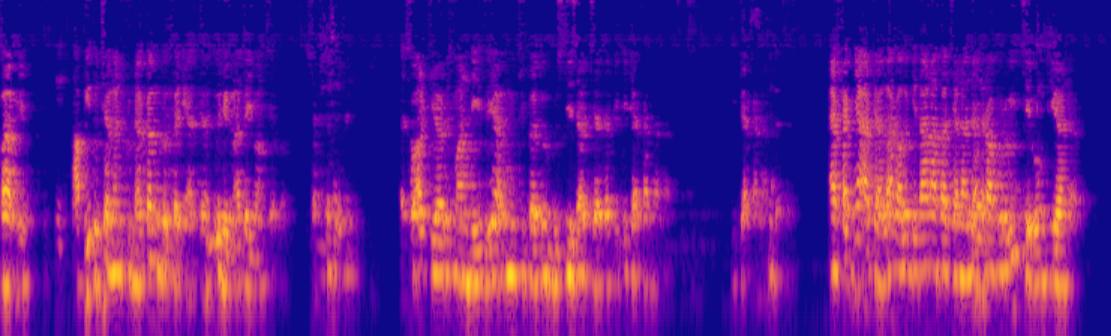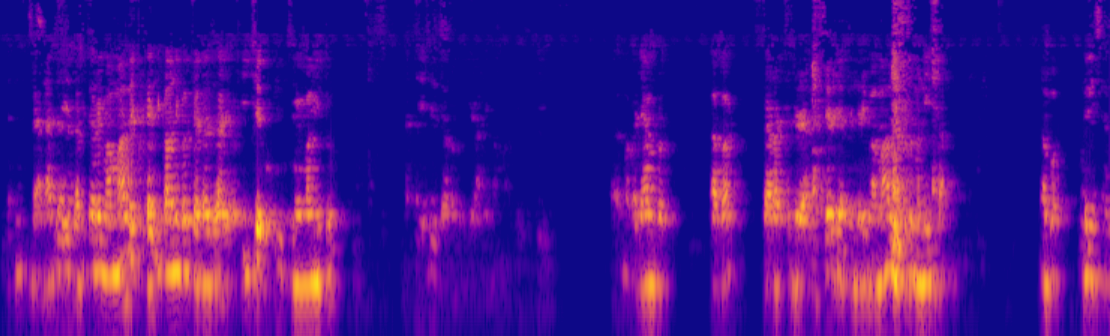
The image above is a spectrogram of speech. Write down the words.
paham ya? tapi itu jangan gunakan untuk bani ada itu yang ada imam siapa soal dia harus mandi itu ya mujibatul gusti saja tapi tidak karena tidak karena efeknya adalah kalau kita nata jenazah ya rapor ije wong dia ada nah tapi dari Imam Malik kalau nikah jenazah ya ije memang itu makanya apa secara generalisir ya menerima malu itu menisa. Apa? Menisa.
